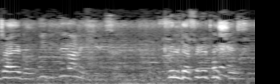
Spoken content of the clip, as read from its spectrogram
जाएगा। ये दिखेगा नहीं। इट विल डेफिनेटली शो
